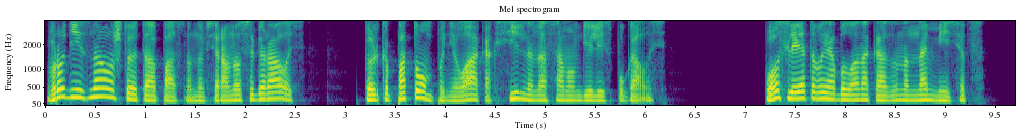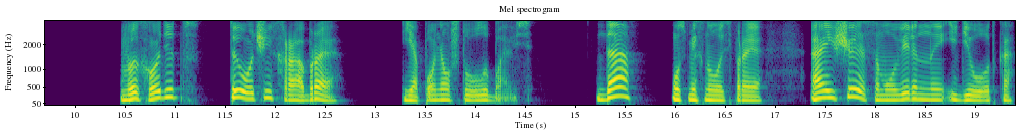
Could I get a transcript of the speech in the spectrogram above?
Вроде и знала, что это опасно, но все равно собиралась. Только потом поняла, как сильно на самом деле испугалась. После этого я была наказана на месяц. Выходит, «Ты очень храбрая». Я понял, что улыбаюсь. «Да», — усмехнулась Фрея, — «а еще я самоуверенная идиотка».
